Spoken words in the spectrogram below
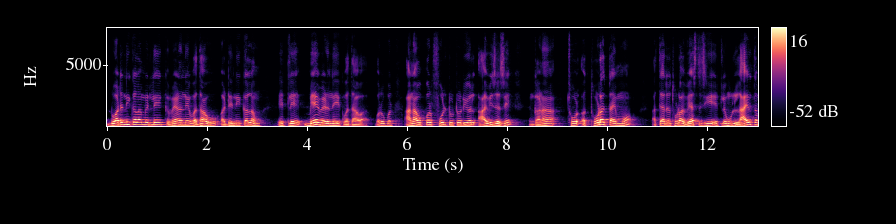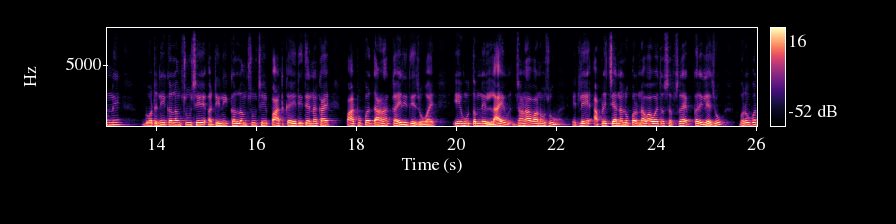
દોઢની કલમ એટલે એક વેણને વધાવવું, અઢીની કલમ એટલે બે વેણને એક વધાવવા. બરાબર? આના ઉપર ફૂલ ટ્યુટોરિયલ આવી જશે. ઘણા થોડા ટાઈમમાં. અત્યારે થોડા વ્યસ્ત છીએ એટલે હું લાઈવ તમને દોઢની કલમ શું છે, અઢીની કલમ શું છે, પાઠ કઈ રીતે નખાય, પાઠ ઉપર દાણા કઈ રીતે જોવાય, એ હું તમને લાઈવ જણાવવાનો છું. એટલે આપણી ચેનલ ઉપર નવા હોય તો સબસ્ક્રાઈબ કરી લેજો. બરાબર?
